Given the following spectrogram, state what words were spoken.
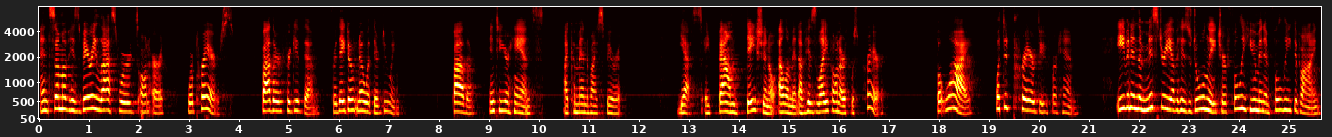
and some of his very last words on earth were prayers Father, forgive them, for they don't know what they're doing. Father, into your hands I commend my spirit. Yes, a foundational element of his life on earth was prayer. But why? What did prayer do for him? Even in the mystery of his dual nature, fully human and fully divine,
